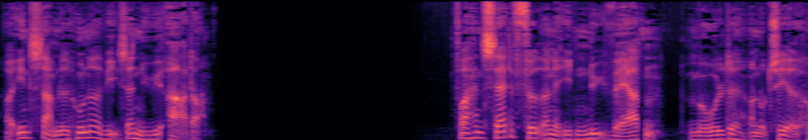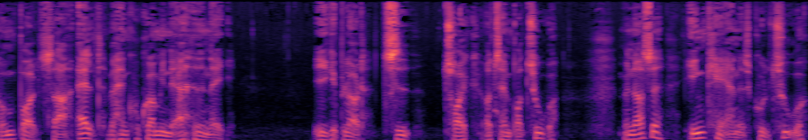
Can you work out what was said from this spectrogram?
og indsamlede hundredvis af nye arter. Fra han satte fødderne i den nye verden, målte og noterede Humboldt sig alt, hvad han kunne komme i nærheden af. Ikke blot tid, tryk og temperatur, men også indkærernes kultur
